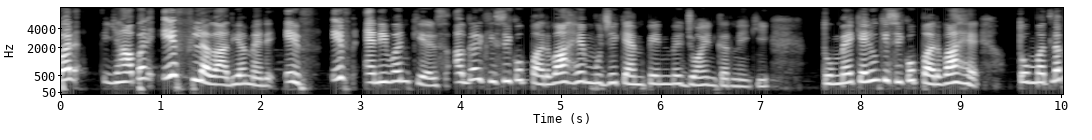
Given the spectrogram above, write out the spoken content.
पर यहाँ पर इफ़ लगा दिया मैंने इफ़ इफ़ एनी वन केयर्स अगर किसी को परवाह है मुझे कैंपेन में ज्वाइन करने की तो मैं कह रही हूँ किसी को परवाह है। तो मतलब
